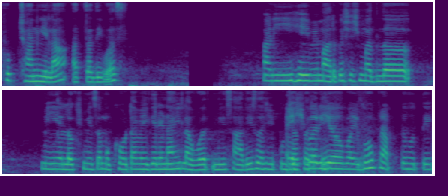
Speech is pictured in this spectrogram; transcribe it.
खूप छान गेला आजचा दिवस. आणि हे मी मार्गशीर्षमधलं मी लक्ष्मीचा मुखवटा वगैरे नाही लावत मी साधीच अशी पूजा ऐश्वर्य वैभव प्राप्त होते.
